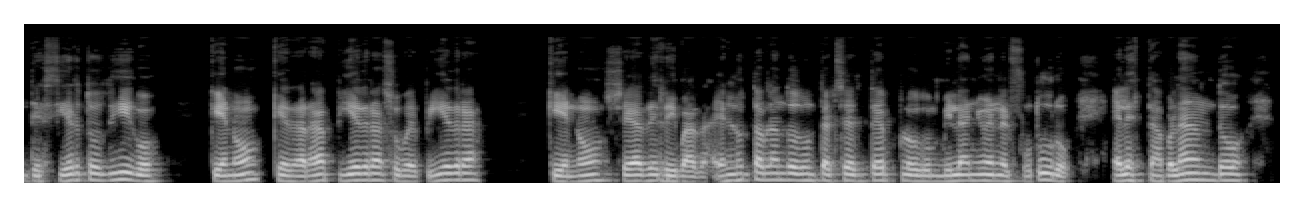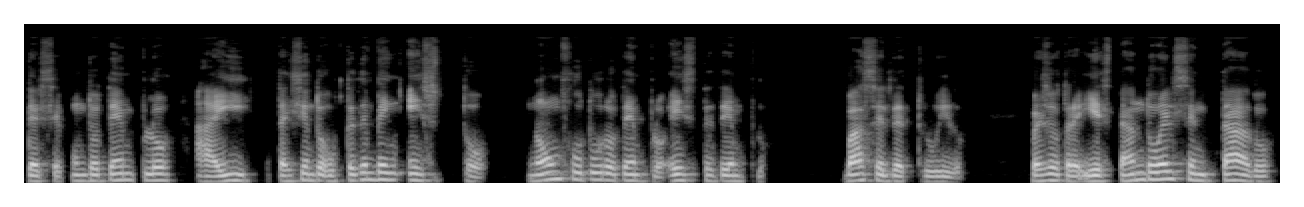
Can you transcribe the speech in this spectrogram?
De cierto digo que no quedará piedra sobre piedra que no sea derribada. Él no está hablando de un tercer templo de un mil años en el futuro. Él está hablando del segundo templo ahí. Está diciendo, ustedes ven esto, no un futuro templo, este templo va a ser destruido. Verso 3. Y estando él sentado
